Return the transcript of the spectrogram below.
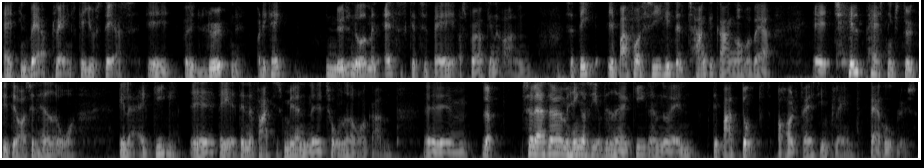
at enhver plan skal justeres øh, øh, løbende, og det kan ikke nytte noget, man altid skal tilbage og spørge generalen. Så det er bare for at sige, helt den tankegang om at være øh, tilpasningsdygtig, det er også et hadeord, eller agil, øh, det, den er faktisk mere end øh, 200 år gammel. Øh, så lad os lade være med at hænge os i, om det hedder agil eller noget andet. Det er bare dumt at holde fast i en plan, der er håbløs.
